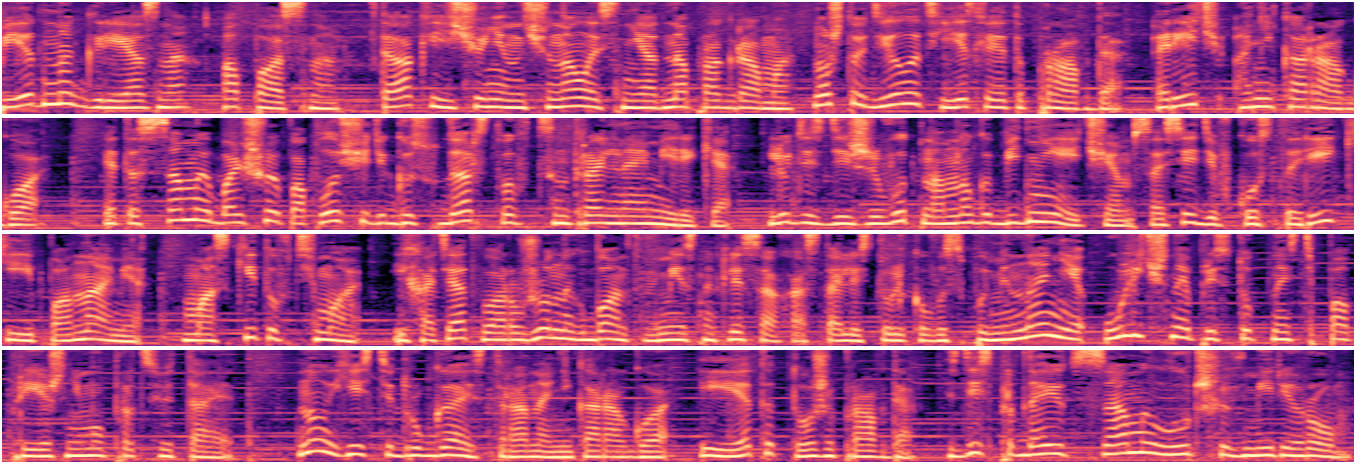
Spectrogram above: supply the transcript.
Бедно, грязно, опасно. Так еще не начиналась ни одна программа. Но что делать, если это правда? Речь о Никарагуа. Это самое большое по площади государство в Центральной Америке. Люди здесь живут намного беднее, чем соседи в Коста-Рике и Панаме. Москитов тьма. И хотя от вооруженных банд в местных лесах остались только воспоминания, уличная преступность по-прежнему процветает. Но есть и другая сторона Никарагуа, и это тоже правда. Здесь продают самый лучший в мире ром.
